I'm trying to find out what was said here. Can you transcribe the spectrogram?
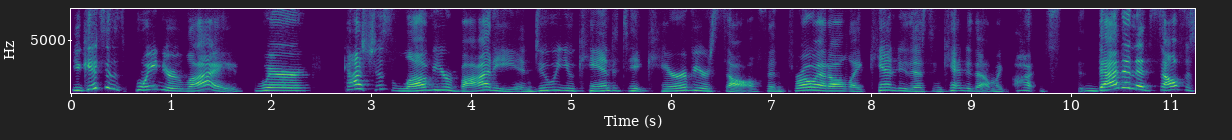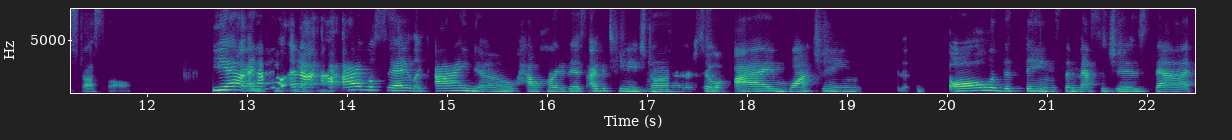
you get to this point in your life where gosh, just love your body and do what you can to take care of yourself and throw out all like, can't do this and can't do that. I'm like, oh, that in itself is stressful. Yeah, and I and I, I will say, like, I know how hard it is. I have a teenage daughter, mm-hmm. so I'm watching uh, all of the things, the messages that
